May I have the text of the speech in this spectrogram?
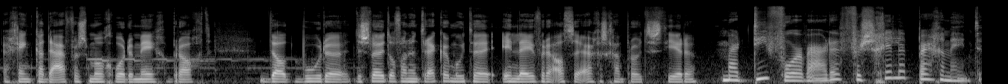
er geen kadavers mogen worden meegebracht. Dat boeren de sleutel van hun trekker moeten inleveren als ze ergens gaan protesteren. Maar die voorwaarden verschillen per gemeente.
